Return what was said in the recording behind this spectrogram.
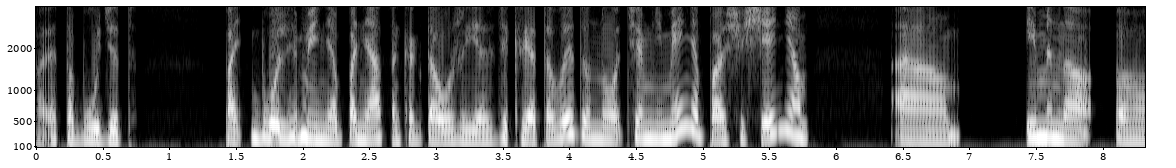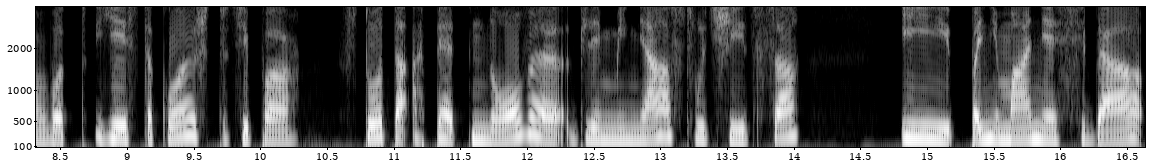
это будет более-менее понятно, когда уже я с декрета выйду, но, тем не менее, по ощущениям, а, именно а, вот есть такое, что, типа, что-то опять новое для меня случится – и понимание себя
